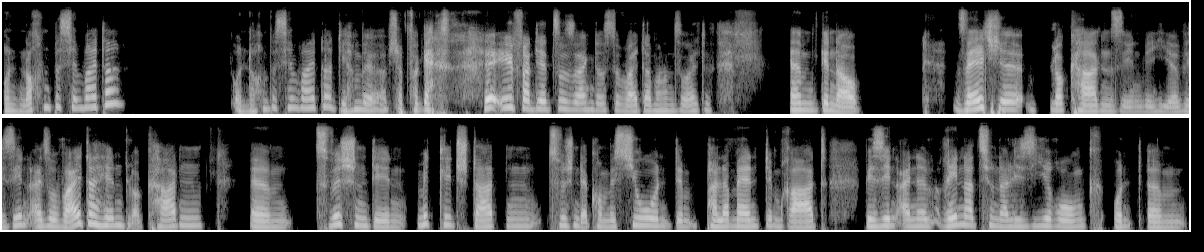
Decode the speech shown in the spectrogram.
Und noch ein bisschen weiter. Und noch ein bisschen weiter. Die haben wir, ich habe vergessen, Eva dir zu sagen, dass du weitermachen solltest. Ähm, genau. Welche Blockaden sehen wir hier? Wir sehen also weiterhin Blockaden ähm, zwischen den Mitgliedstaaten, zwischen der Kommission, dem Parlament, dem Rat. Wir sehen eine Renationalisierung und ähm,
